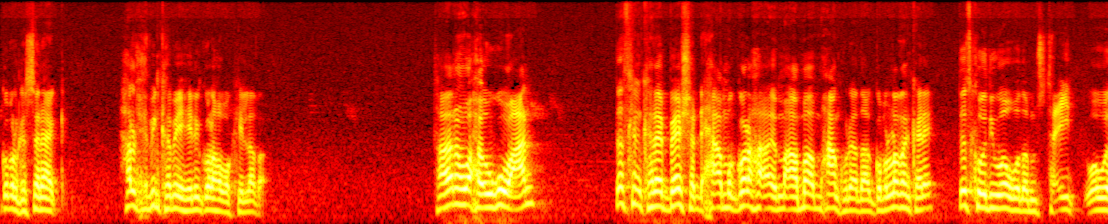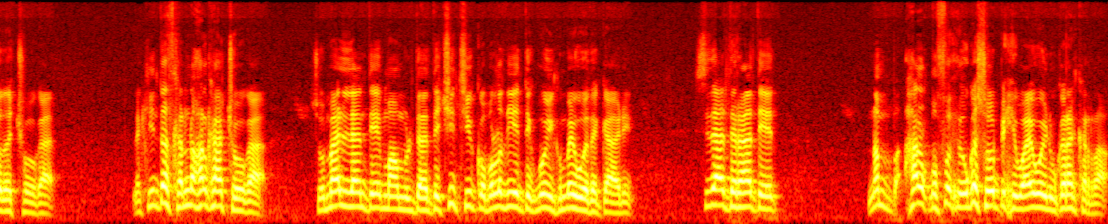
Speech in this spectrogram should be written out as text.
gobolka sanaag. Hal xubin kamay helin golaha wakiilada. Taana waxa ugu wacan dadkan kale beesha dhexe ama golaha ama maxaan ku dhahdaa goboladan kale dadkoodii waa wada mustaciid waa wada joogaa. Laakiin dadkan halkaa joogaa. Somalilan dee maamul daadejintii gobollada iyo degmooyinka may wada gaadhin sidaa daraaddeed nab hal qof wuxuu uga soo bixi waayo waynu garan karnaa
